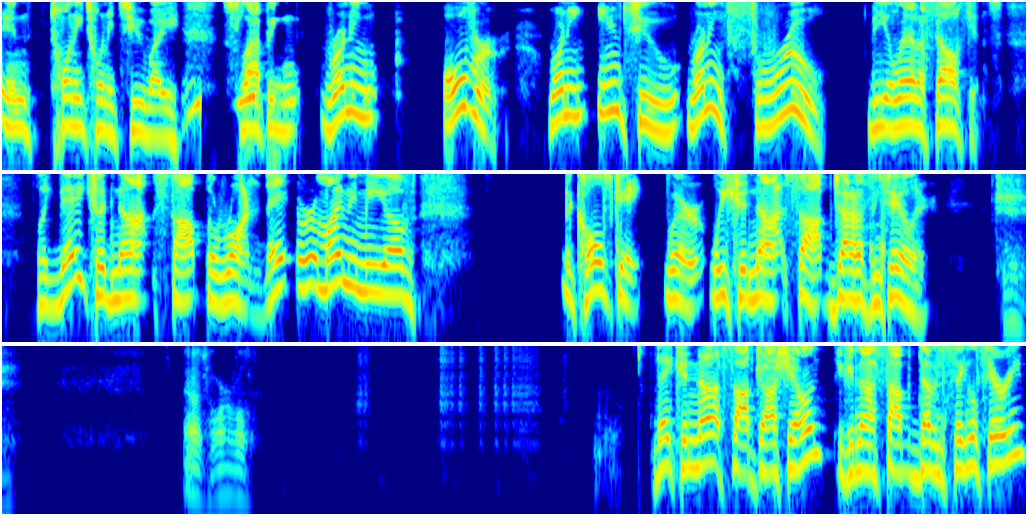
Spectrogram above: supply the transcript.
in 2022 by slapping, running over, running into, running through the Atlanta Falcons. Like they could not stop the run. They reminded me of the Colts game where we could not stop Jonathan Taylor. That was horrible. They could not stop Josh Allen. They could not stop Devin Singletary.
